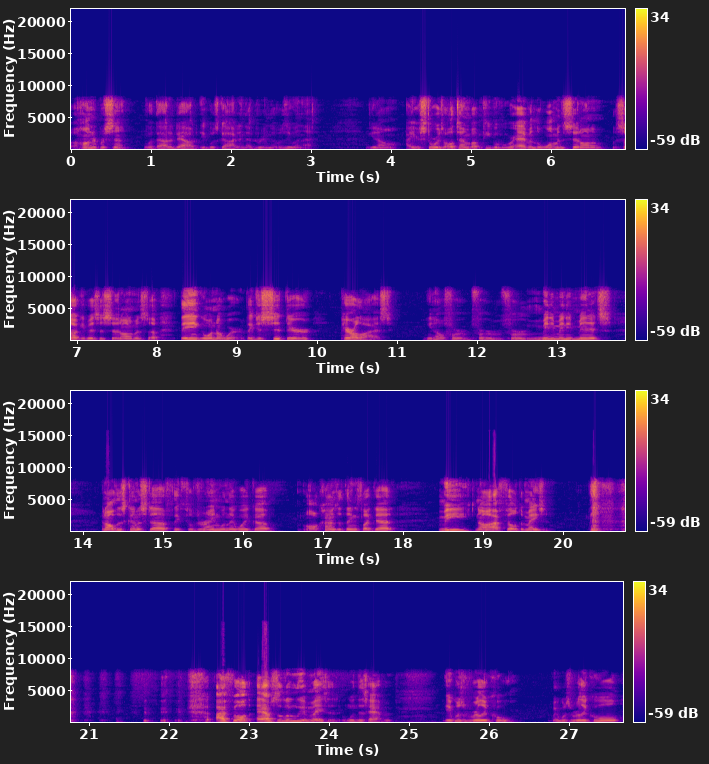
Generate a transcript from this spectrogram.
hundred percent, without a doubt, it was God in that dream that was doing that. You know, I hear stories all the time about people who are having the woman sit on them, the succubus sit on them and stuff. They ain't going nowhere. They just sit there paralyzed. You know, for for for many many minutes and all this kind of stuff. They feel drained when they wake up all kinds of things like that. Me, no, I felt amazing. I felt absolutely amazing when this happened. It was really cool. It was really cool.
